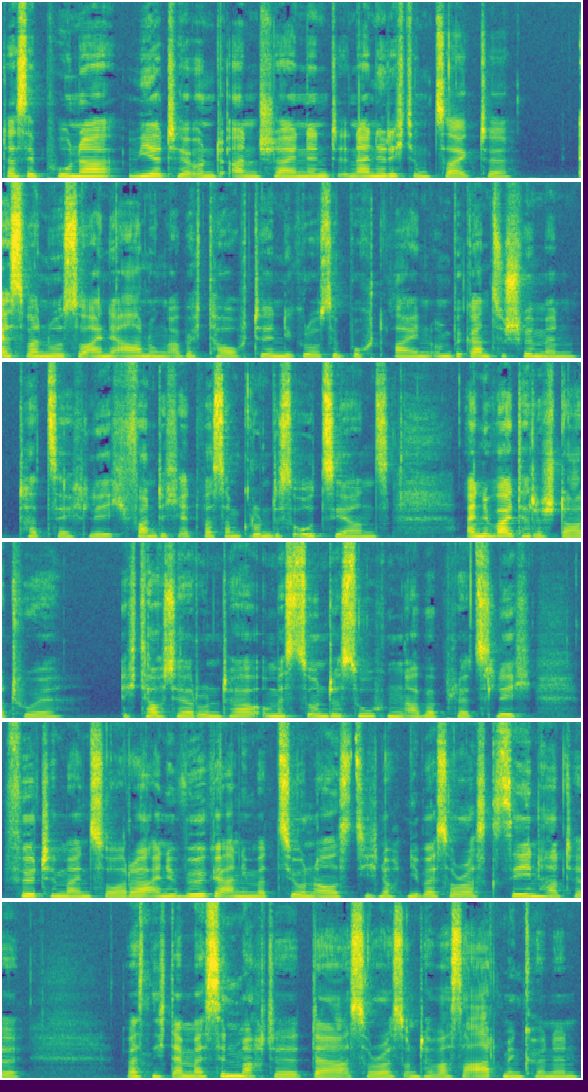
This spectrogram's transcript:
dass Epona wirrte und anscheinend in eine Richtung zeigte. Es war nur so eine Ahnung, aber ich tauchte in die große Bucht ein und begann zu schwimmen. Tatsächlich fand ich etwas am Grund des Ozeans, eine weitere Statue. Ich tauchte herunter, um es zu untersuchen, aber plötzlich führte mein Sora eine Würgeanimation aus, die ich noch nie bei Soras gesehen hatte, was nicht einmal Sinn machte, da Soras unter Wasser atmen können.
